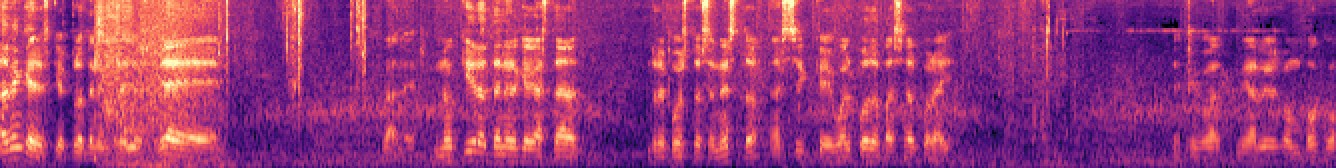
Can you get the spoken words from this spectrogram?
Está bien que exploten entre ellos. Bien. Vale. No quiero tener que gastar repuestos en esto, así que igual puedo pasar por ahí. Me arriesgo un poco.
